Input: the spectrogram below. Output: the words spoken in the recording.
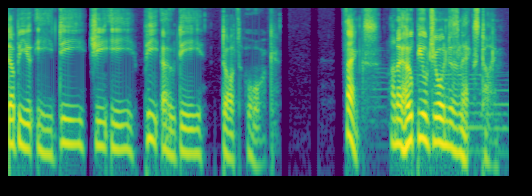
W E D G E P O D dot org. Thanks, and I hope you'll join us next time.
